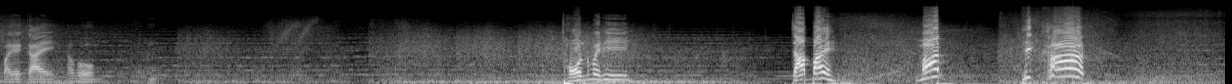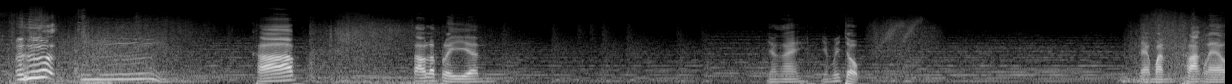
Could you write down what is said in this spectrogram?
ไปไกลๆครับผม ชนไปที จับไป มัด พิฆาตเอออืม ครับสาละเปลี่ยน ยังไงยังไม่จบ แต่มันครั้งแล้ว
